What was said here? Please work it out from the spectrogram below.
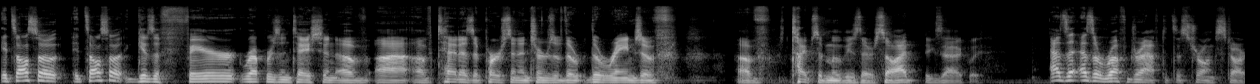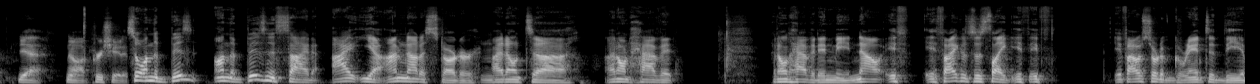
it's also it's also gives a fair representation of uh, of Ted as a person in terms of the the range of of types of movies there. So I exactly as a as a rough draft, it's a strong start. Yeah, no, I appreciate it. So on the biz on the business side, I yeah, I'm not a starter. Mm-hmm. I don't uh, I don't have it I don't have it in me. Now, if if I was just like if if if I was sort of granted the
